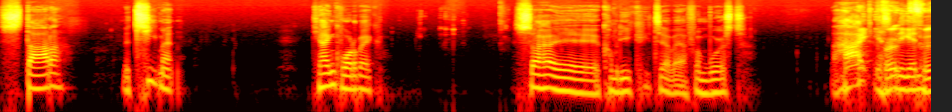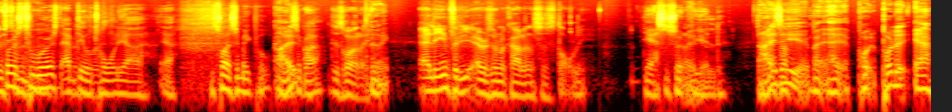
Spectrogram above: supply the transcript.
starter med 10 mand, de har ingen quarterback, så øh, kommer de ikke til at være from worst. Nej, jeg siger det igen. First- First, to worst. Ja, det er utroligt. Ja, ja. Det tror jeg simpelthen ikke på. Kan Nej. det så gøre? Det tror jeg da ikke. Alene fordi Arizona Cardinals er så dårlige. Det er så synd for Hjalte. Nej, Altså- det, ja, prøv, prøv det, ja,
